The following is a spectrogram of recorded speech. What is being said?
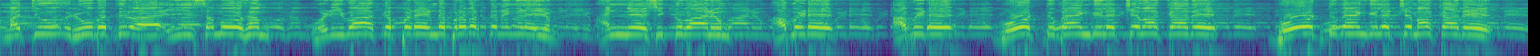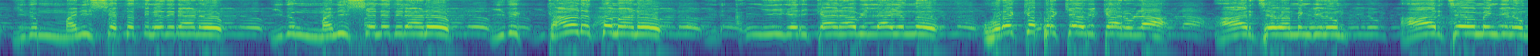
മറ്റു രൂപത്തിൽ ഈ സമൂഹം ഒഴിവാക്കപ്പെടേണ്ട പ്രവർത്തനങ്ങളെയും അന്വേഷിക്കുവാനും അവിടെ അവിടെ വോട്ട് ബാങ്ക് ലക്ഷ്യമാക്കാതെ വോട്ട് ബാങ്ക് ലക്ഷ്യമാക്കാതെ ഇത് മനുഷ്യത്വത്തിനെതിരാണ്. ഇത് മനുഷ്യനെതിരാണ്. ഇത് കാടത്തമാണ് ഇത് അംഗീകരിക്കാനാവില്ല എന്ന് ഉറക്കെ പ്രഖ്യാപിക്കാനുള്ള ആർജവമെങ്കിലും ആർജവമെങ്കിലും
